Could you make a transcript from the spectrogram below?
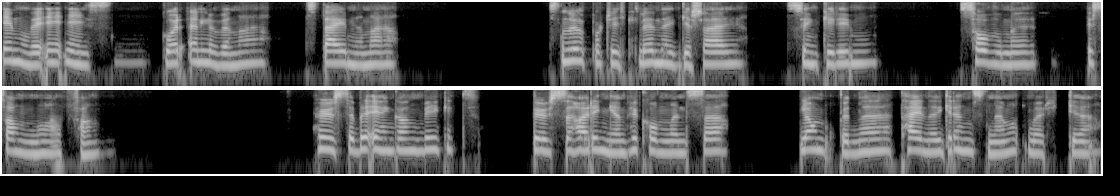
Inne i isen går elvene, steinene. Snøpartikler legger seg, synker inn, sovner i samme fang. Huset ble en gang bygd. Huset har ingen hukommelse. Lampene tegner grensene mot mørket.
